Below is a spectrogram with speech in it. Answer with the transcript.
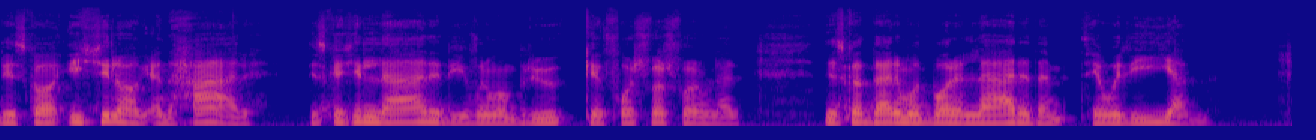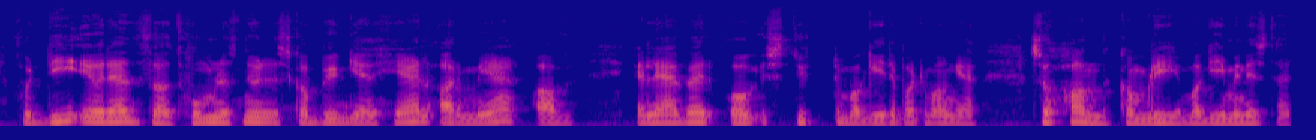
De skal ikke lage en hær. De skal ikke lære dem hvordan man bruker forsvarsformler. De skal derimot bare lære dem teorien. For de er jo redd for at Humlesnurr skal bygge en hel armé av elever og styrte Magidepartementet, så han kan bli magiminister.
